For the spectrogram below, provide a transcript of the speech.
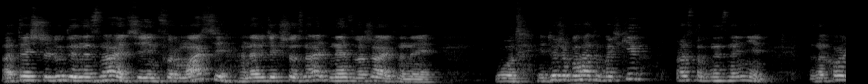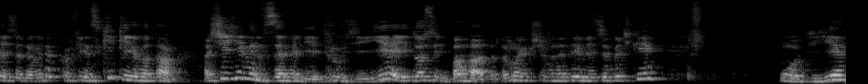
а те, що люди не знають цієї інформації, а навіть якщо знають, не зважають на неї. От. І дуже багато батьків просто в незнанні знаходяться, думають, так кофеїн, скільки його там? А чи є він взагалі, друзі? Є і досить багато. Тому якщо мене дивляться батьки, от є,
